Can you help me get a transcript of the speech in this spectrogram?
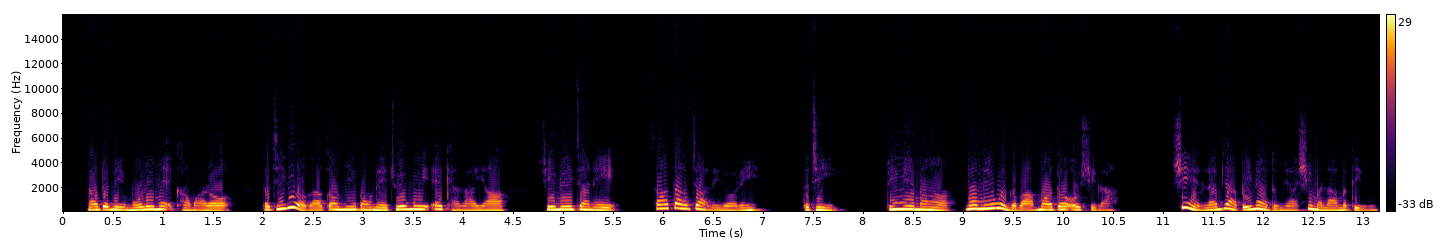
။နောက်တနေ့မိုးလင်းတဲ့အခါမှာတော့တကြီးကျော်ကကောင်းကြီးပေါင်းနဲ့ကျွေးမွေးဧခံလာရာရင်နှွေးကြနဲ့စားတောက်ကြလေတော့တယ်။တကြီးဒီနေ့မှနတ်မင်းဝင်ကပါမှော်တော့အုပ်ရှိလား။ရှိရင်လမ်းပြပေးနိုင်သူများရှိမလားမသိဘူး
